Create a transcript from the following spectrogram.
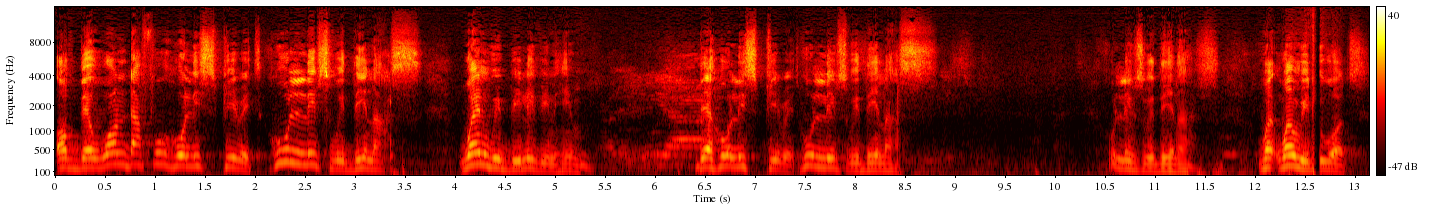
of the wonderful Holy Spirit who lives within us when we believe in Him. Hallelujah. The Holy Spirit who lives within us. Who lives within us. When, when we do what?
